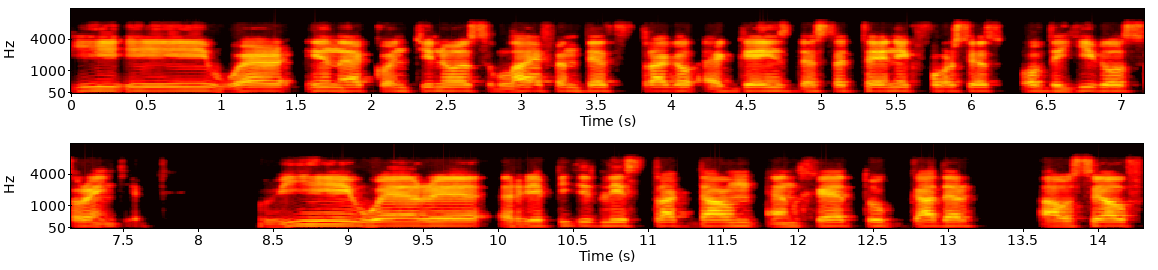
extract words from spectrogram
We were in a continuous life and death struggle against the satanic forces of the evil sovereignty. We were repeatedly struck down and had to gather ourselves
